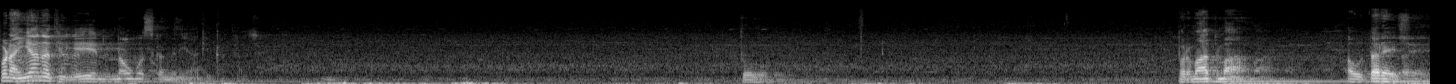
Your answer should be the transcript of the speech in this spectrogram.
પણ અહીંયા નથી, એ નવમ સ્કંદની આખી કથા છે તો પરમાત્મા અવતરે છે.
